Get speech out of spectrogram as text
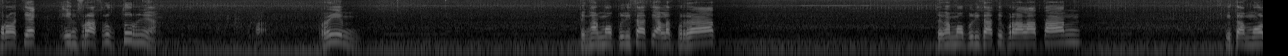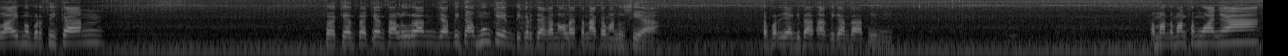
proyek infrastrukturnya RIM. Dengan mobilisasi alat berat dengan mobilisasi peralatan kita mulai membersihkan bagian-bagian saluran yang tidak mungkin dikerjakan oleh tenaga manusia. Seperti yang kita saksikan saat ini. Teman-teman semuanya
